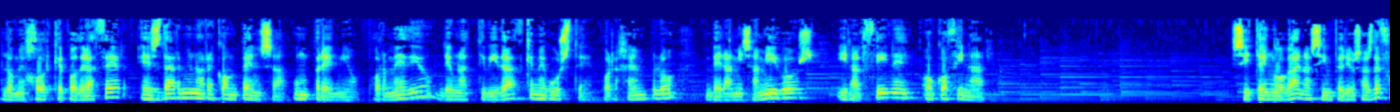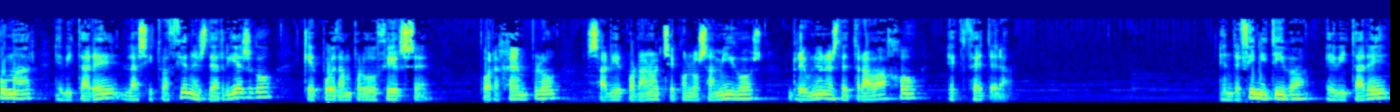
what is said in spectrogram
lo mejor que podré hacer es darme una recompensa, un premio, por medio de una actividad que me guste, por ejemplo, ver a mis amigos, ir al cine o cocinar. Si tengo ganas imperiosas de fumar, evitaré las situaciones de riesgo que puedan producirse, por ejemplo, salir por la noche con los amigos, reuniones de trabajo, etc. En definitiva, evitaré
